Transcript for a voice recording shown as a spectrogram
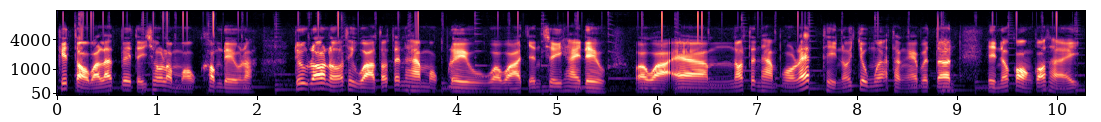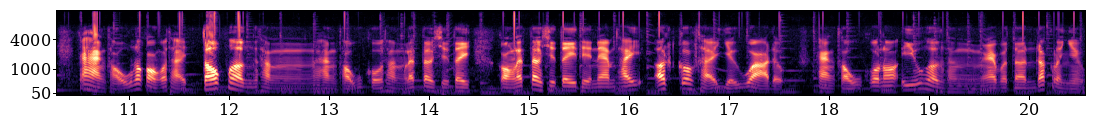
Crystal Palace với tỷ số là 1 không đều nè. Trước đó nữa thì hòa Tottenham một điều và hòa Chelsea hai điều và hòa um, à, Nottingham Forest thì nói chung á thằng Everton thì nó còn có thể cái hàng thủ nó còn có thể tốt hơn thằng hàng thủ của thằng Leicester City. Còn Leicester City thì anh em thấy ít có thể giữ hòa được hàng thủ của nó yếu hơn thằng Everton rất là nhiều.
